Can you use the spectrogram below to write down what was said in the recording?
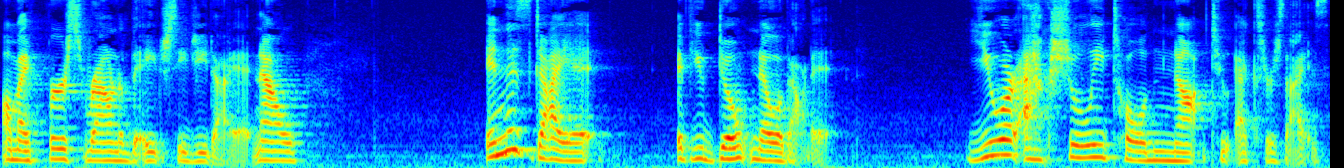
on my first round of the HCG diet. Now, in this diet, if you don't know about it, you are actually told not to exercise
